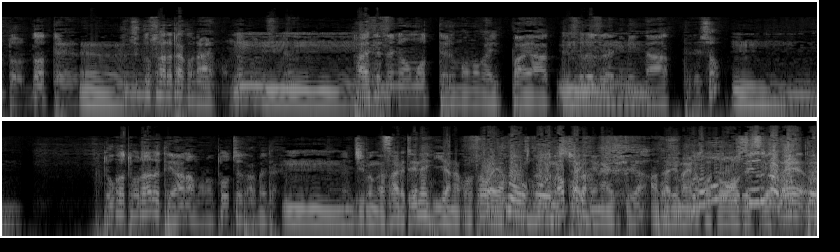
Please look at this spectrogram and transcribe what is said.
っと、だって、うん。駆逐されたくないもんうね、こっちねん。大切に思ってるものがいっぱいあって、うんそれぞれにみんなあってでしょ？うん。人が取られて嫌なもの取っちゃダメだよ。うん。自分がされてね、嫌なことはやっぱり人にもしちゃいけないっていう当たり前のこ子供もとですよね。ろってう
